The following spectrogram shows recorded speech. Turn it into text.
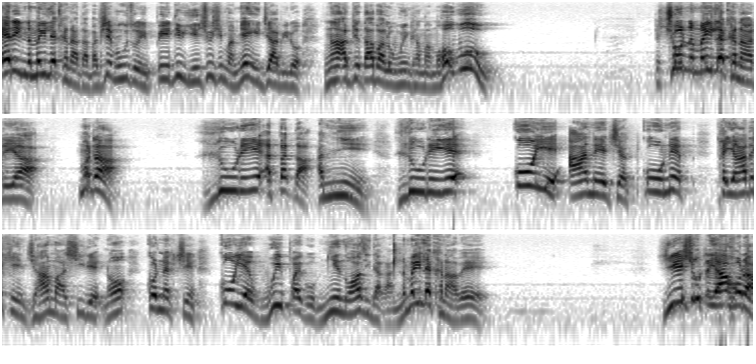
အဲ့ဒီနမိတ်လက္ခဏာသာမဖြစ်ဘူးဆိုရင်ပေတိယေရှုရှိမှမျက်ရည်ကျပြီးတော့ငါအပြစ်သားပါလို့ဝန်ခံမှာမဟုတ်ဘူးတချို့နမိတ်လက္ခဏာတွေကမှတ်တာလူတွေရဲ့အသက်တာအမြင်လူတွေရဲ့ကိုယ့်ရဲ့အားနည်းချက်ကိုနဲ့ဖျားသခင်ကြားမှာရှိတဲ့เนาะ connection ကိုယ့်ရဲ့ weak point ကိုမြင်သွားစီတာကနမိတ်လက္ခဏာပဲ ယေရှုတရားဟောတာ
